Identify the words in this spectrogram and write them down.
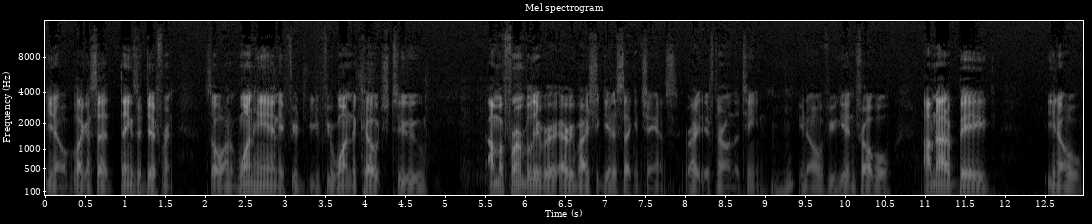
you know, like I said, things are different. So on one hand, if you're if you're wanting a coach to, I'm a firm believer everybody should get a second chance, right? If they're on the team, you know, if you get in trouble, I'm not a big, you know,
